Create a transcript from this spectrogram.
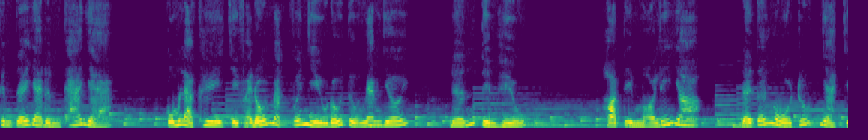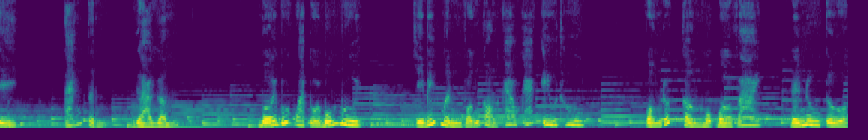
kinh tế gia đình khá giả. Cũng là khi chị phải đối mặt với nhiều đối tượng nam giới đến tìm hiểu. Họ tìm mọi lý do để tới ngồi trước nhà chị, tán tỉnh gạ gẫm. Mới bước qua tuổi 40 chị biết mình vẫn còn khao khát yêu thương, vẫn rất cần một bờ vai để nương tựa.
